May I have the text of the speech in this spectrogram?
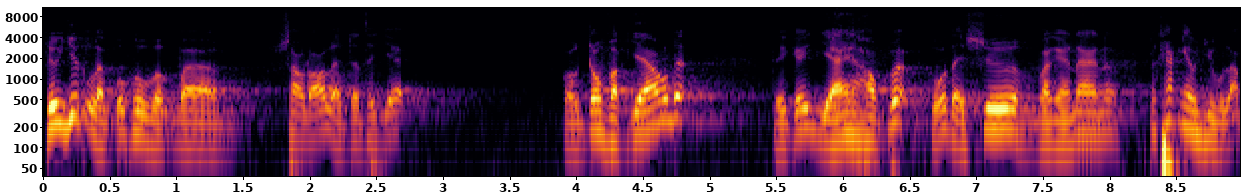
Trước nhất là của khu vực và sau đó là trên thế giới. Còn trong Phật giáo đó thì cái dạy học á, của thời xưa và ngày nay nó, nó khác nhau nhiều lắm.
